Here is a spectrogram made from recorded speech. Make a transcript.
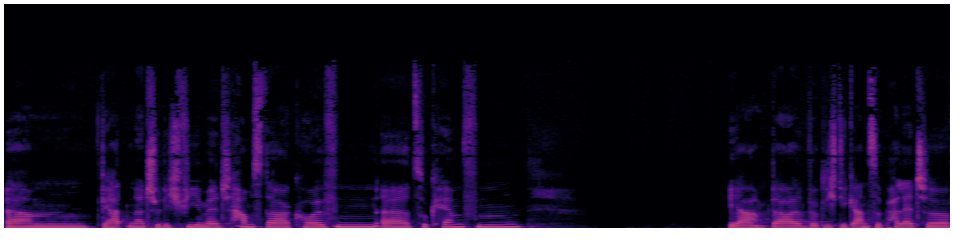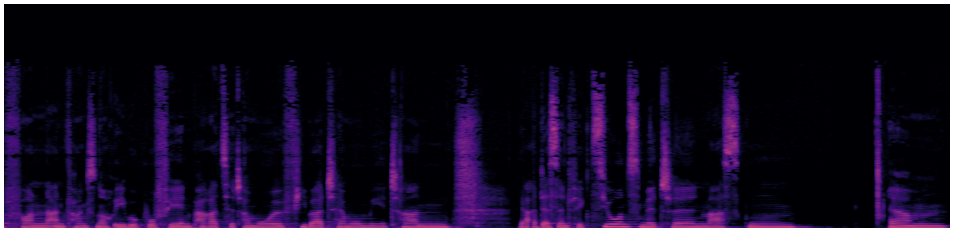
ähm, wir hatten natürlich viel mit Hamsterkäufen äh, zu kämpfen. Ja, da wirklich die ganze Palette von anfangs noch Ibuprofen, Paracetamol, Fieberthermometern, ja, Desinfektionsmitteln, Masken. Ähm,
